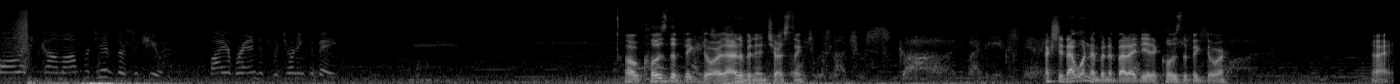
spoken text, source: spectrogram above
All XCOM operatives are secure. Firebrand is returning to base. Oh, close the big door. That would have been interesting. Actually, that wouldn't have been a bad idea to close the big door. Alright.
